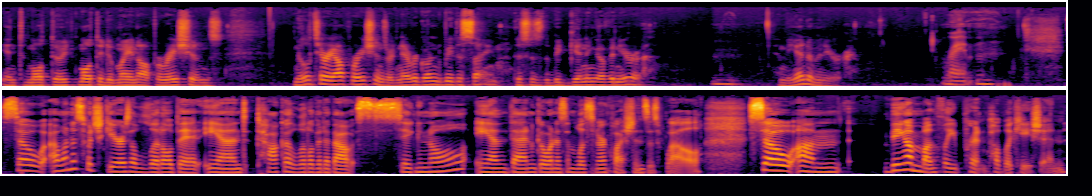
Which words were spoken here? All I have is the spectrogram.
into multi, multi-domain operations. Military operations are never going to be the same. This is the beginning of an era mm-hmm. and the end of an era. Right. So I want to switch gears a little bit and talk a little bit about Signal and then go into some listener questions as well. So, um, being a monthly print publication,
